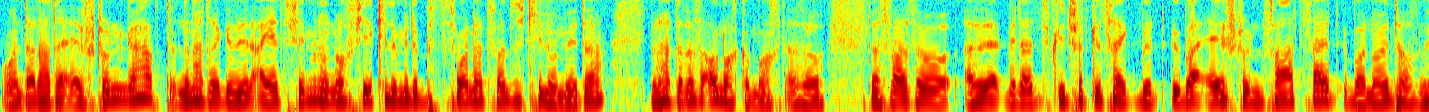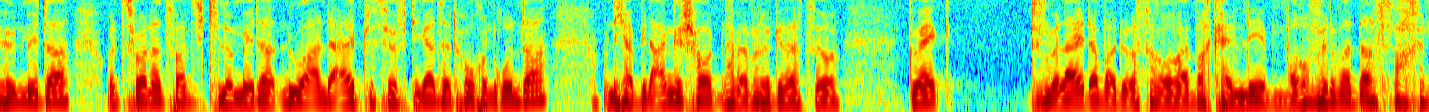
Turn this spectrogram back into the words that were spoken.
und dann hat er elf Stunden gehabt und dann hat er gesehen, ah, jetzt fehlen mir nur noch vier Kilometer bis 220 Kilometer. Dann hat er das auch noch gemacht. Also das war so, also er hat mir da einen Screenshot gezeigt mit über elf Stunden Fahrzeit, über 9000 Höhenmeter und 220 Kilometer nur an der Alp des Swift die ganze Zeit hoch und runter. Und ich habe ihn angeschaut und habe einfach nur gesagt so, Greg, tut mir leid, aber du hast doch auch einfach kein Leben. Warum würde man das machen?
